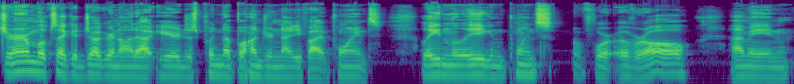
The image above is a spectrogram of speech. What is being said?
Germ looks like a juggernaut out here, just putting up 195 points, leading the league in points for overall. I mean,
